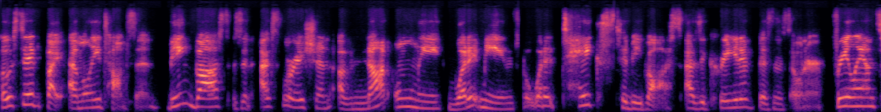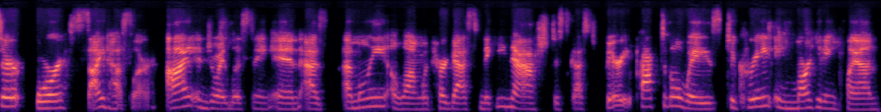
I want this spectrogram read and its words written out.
hosted by Emily Thompson. Being Boss is an exploration of not only what it means, but what it takes to be boss as a creative business owner, freelancer, or side hustler. I enjoy listening in as Emily, along with her guest, Nikki Nash, discussed very practical ways to create a marketing plan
